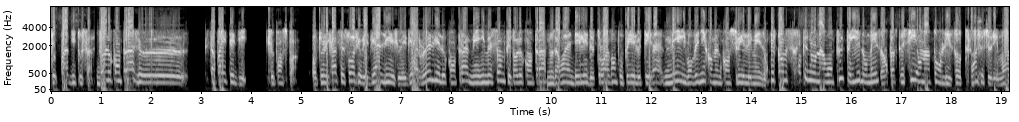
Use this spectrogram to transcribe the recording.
C'est pas du tout ça. Dans le contrat, je... ça n'a pas été dit. Je pense pas. En tous les cas, ce soir, je vais bien lire, je vais bien relier le contrat, mais il me semble que dans le contrat, nous avons un délai de trois ans pour payer le terrain, mais ils vont venir quand même construire les maisons. C'est comme ça que nous n'avons plus payé nos maisons, parce que si on attend les autres, moi je serai mort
